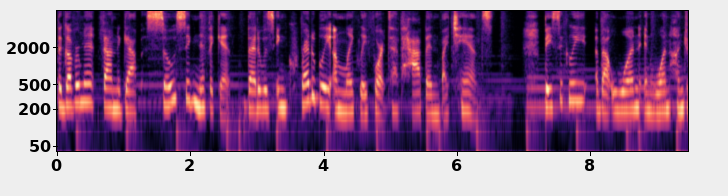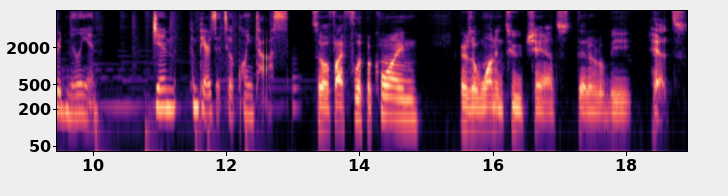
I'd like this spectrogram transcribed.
The government found a gap so significant that it was incredibly unlikely for it to have happened by chance. Basically, about 1 in 100 million. Jim compares it to a coin toss. So if I flip a coin, there's a 1 in 2 chance that it'll be heads.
